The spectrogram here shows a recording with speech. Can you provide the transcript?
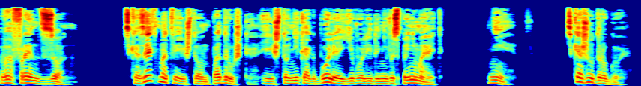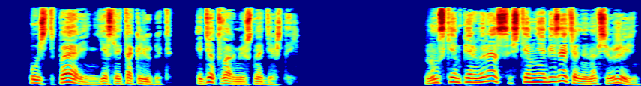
во френд-зону. Сказать Матвею, что он подружка, и что никак более его Лида не воспринимает? Нет. Скажу другое. Пусть парень, если так любит, идет в армию с надеждой. Но с кем первый раз, с тем не обязательно на всю жизнь.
